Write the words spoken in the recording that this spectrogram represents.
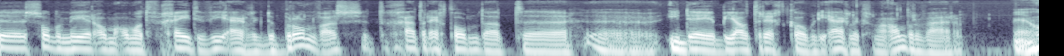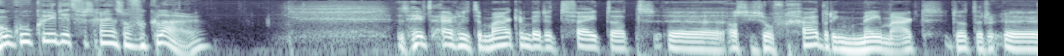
uh, zonder meer om, om het vergeten... wie eigenlijk de bron was. Het gaat er echt om dat uh, ideeën bij jou terechtkomen... die eigenlijk van een ander waren. Ja, hoe, hoe kun je dit verschijnsel verklaren? Het heeft eigenlijk te maken met het feit dat uh, als je zo'n vergadering meemaakt... dat er uh,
